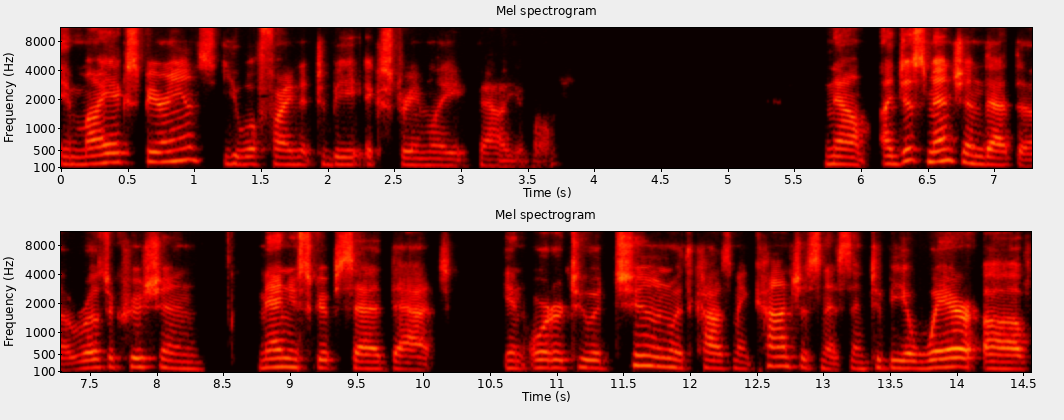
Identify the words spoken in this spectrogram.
in my experience, you will find it to be extremely valuable. Now, I just mentioned that the Rosicrucian manuscript said that in order to attune with cosmic consciousness and to be aware of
